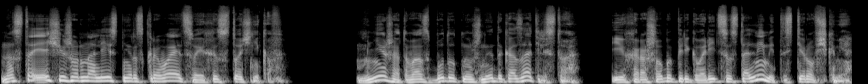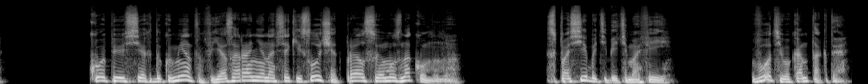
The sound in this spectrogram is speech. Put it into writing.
Настоящий журналист не раскрывает своих источников. Мне же от вас будут нужны доказательства, и хорошо бы переговорить с остальными тестировщиками. Копию всех документов я заранее на всякий случай отправил своему знакомому. Спасибо тебе, Тимофей. Вот его контакты.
